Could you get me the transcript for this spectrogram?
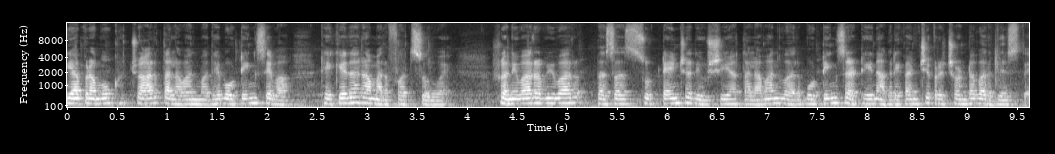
या प्रमुख चार तलावांमध्ये बोटिंग सेवा ठेकेदारामार्फत सुरू आहे. शनिवार रविवार तसंच सुट्ट्यांच्या दिवशी या तलावांवर बोटिंगसाठी नागरिकांची प्रचंड गर्दी असते.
